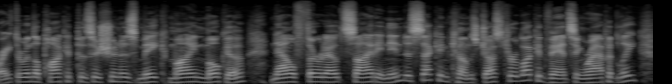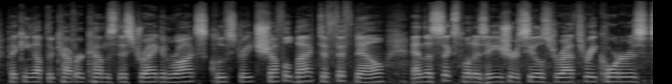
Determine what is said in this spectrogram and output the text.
Right there in the pocket position is Make Mine Mocha. Now third outside, and into second comes Just Her Luck advancing rapidly. Picking up the cover comes this Dragon Rocks. Kloof Street shuffled back to fifth now, and the sixth one is Azure Seelster at three quarters.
